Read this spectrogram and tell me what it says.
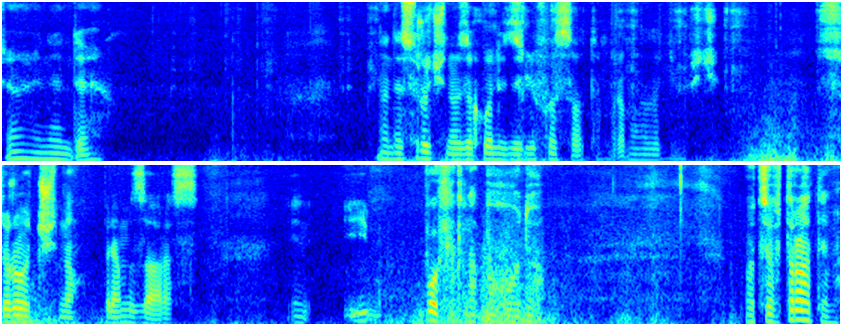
Все, він іде. Надо срочно заходити з гліфосатом, Роман Владимирович. Срочно, прямо зараз. І, і пофіг на погоду. Оце втратим,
